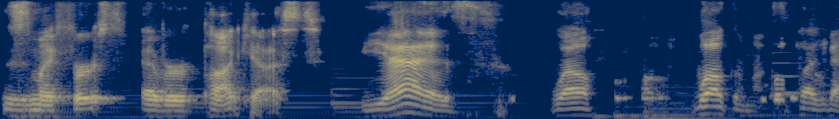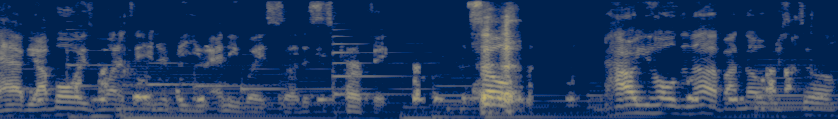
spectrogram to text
this is my first ever podcast. Yes. Well, welcome. It's a pleasure to have you. I've always wanted to interview you anyway, so this is perfect. So, how are you holding up? I know we're still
